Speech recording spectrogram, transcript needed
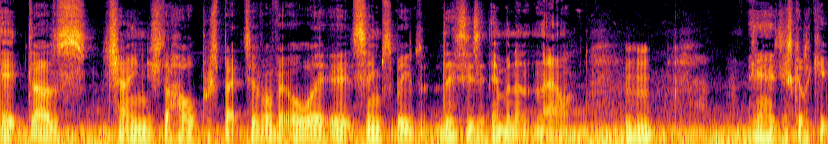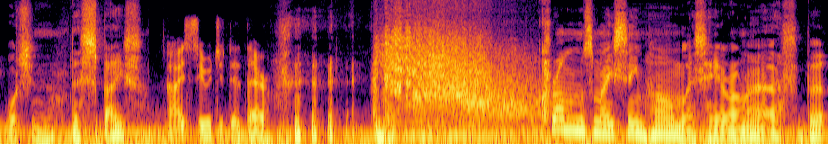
it does change the whole perspective of it all. It, it seems to be this is imminent now. Mm-hmm. Yeah, just got to keep watching this space. I see what you did there. Crumbs may seem harmless here on Earth, but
